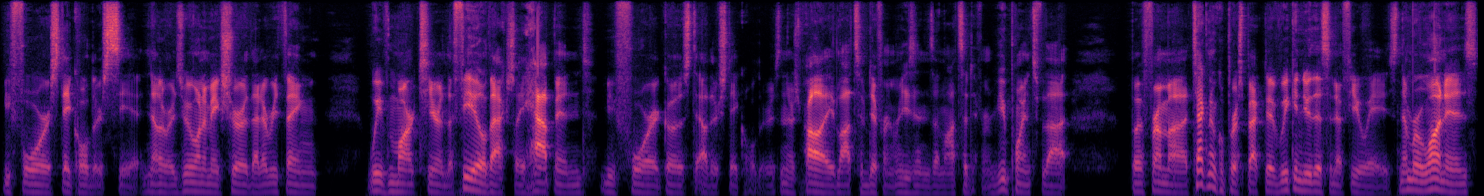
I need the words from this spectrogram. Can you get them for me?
before stakeholders see it. In other words, we want to make sure that everything we've marked here in the field actually happened before it goes to other stakeholders. And there's probably lots of different reasons and lots of different viewpoints for that. But from a technical perspective, we can do this in a few ways. Number one is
